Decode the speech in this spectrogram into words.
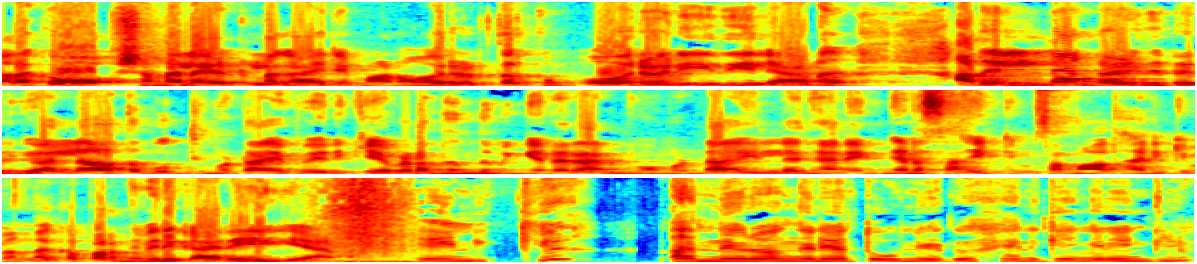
അതൊക്കെ ഓപ്ഷണൽ ആയിട്ടുള്ള കാര്യമാണ് ഓരോരുത്തർക്കും ഓരോ രീതിയിലാണ്. അതെല്ലാം കഴിഞ്ഞിട്ട് എനിക്ക് വല്ലാത്ത ബുദ്ധിമുട്ടായപ്പോൾ എനിക്ക് എവിടെ നിന്നും ഇങ്ങനെ ഒരു അനുഭവം ഉണ്ടായില്ല. ഞാൻ എങ്ങനെ സഹിക്കും സമാധാനിക്കും എന്നൊക്കെ പറഞ്ഞ് ഇവർ കരയുകയാണ്. എനിക്ക് അന്നേരം അങ്ങനെയാണ് തോന്നിയത്. എനിക്ക് എങ്ങനെയെങ്കിലും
